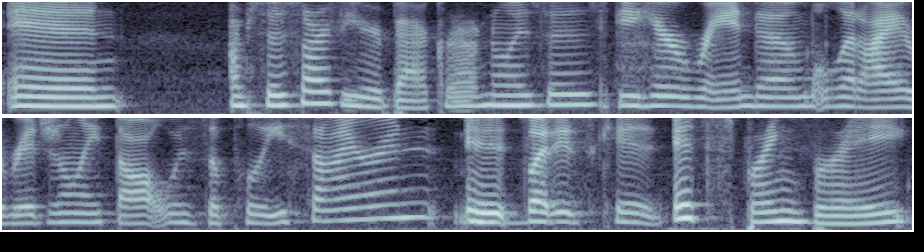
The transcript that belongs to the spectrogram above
And I'm so sorry if you hear background noises. If you hear random, what I originally thought was the police siren, It's but it's kids. It's spring break.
